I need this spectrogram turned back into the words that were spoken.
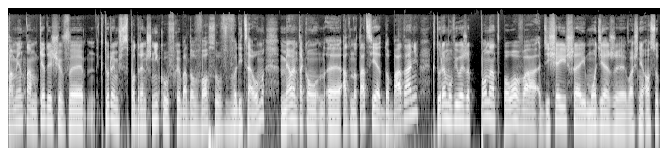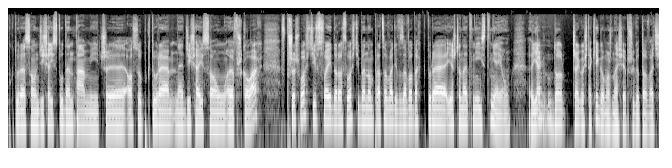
pamiętam kiedyś w którymś z podręczników chyba do WOS-ów w liceum miałem taką e, adnotację do badań, które mówiły, że ponad połowa dzisiejszej młodzieży, właśnie osób, które są dzisiaj studentami, czy osób, które dzisiaj są w szkołach, w przyszłości, w swojej dorosłości będą pracować w zawodach, które jeszcze nawet nie istnieją. Jak mhm. do czegoś takiego można się przygotować?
